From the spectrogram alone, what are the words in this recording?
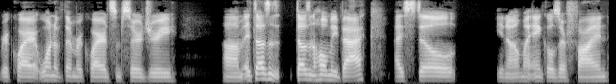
require one of them required some surgery. Um, it doesn't doesn't hold me back. I still, you know, my ankles are fine,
